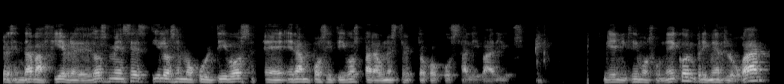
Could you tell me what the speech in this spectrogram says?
presentaba fiebre de dos meses y los hemocultivos eh, eran positivos para un Streptococcus salivarius. Bien, hicimos un eco en primer lugar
